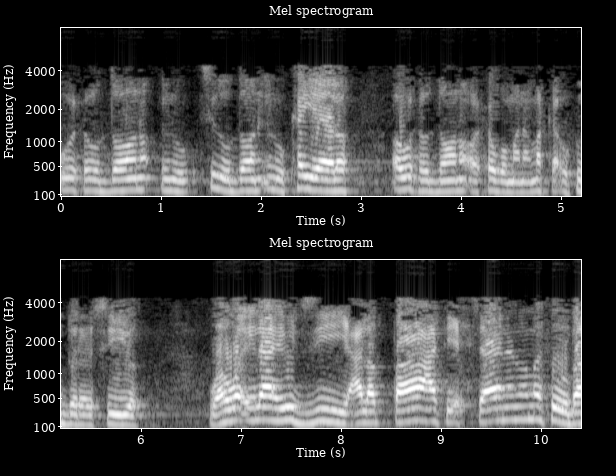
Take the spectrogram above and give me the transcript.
wuxuu doono inuu siduu doono inuu ka yeelo oo wuxuu doono oo xugumana marka uu ku daroorsiiyo wa huwa ilaahi yujzii calى الطaacati ixsaana wamahuuba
